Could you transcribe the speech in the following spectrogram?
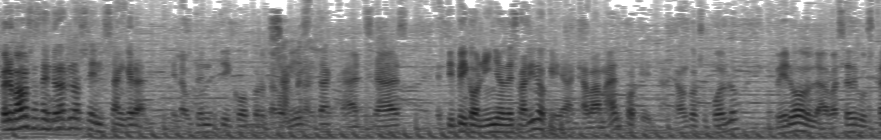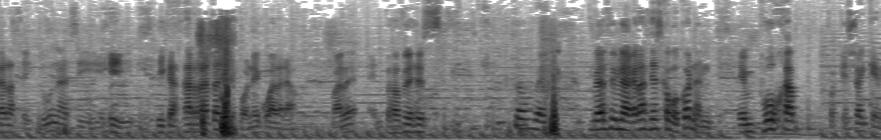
Pero vamos a centrarnos en Sangran, el auténtico protagonista, cachas, el típico niño desvalido que acaba mal porque acaban con su pueblo, pero a base de buscar aceitunas y, y- y cazar ratas se pone cuadrado, ¿vale? Entonces, me hace una gracia, es como Conan, empuja, porque eso hay que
